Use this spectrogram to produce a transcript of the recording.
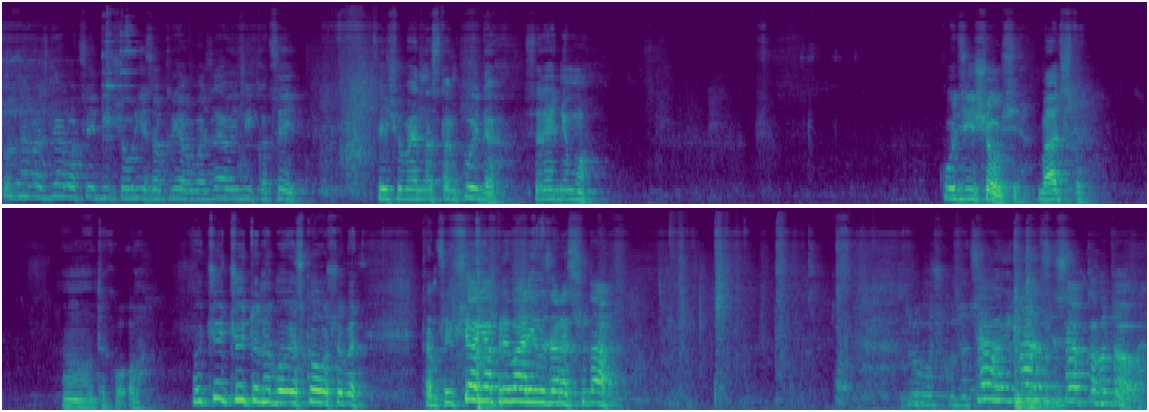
Тут не важливо цей бік, що врізав криво, важливий бік оцей, цей, що в мене на станку йде, в середньому кут зійшовся. Бачите? О, такого. Ну, чуть-чуть то не обов'язково, щоб там це все, я приварюю зараз сюди трубочку до цього і мене буде шапка готова.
